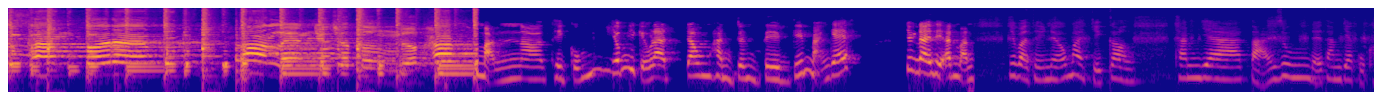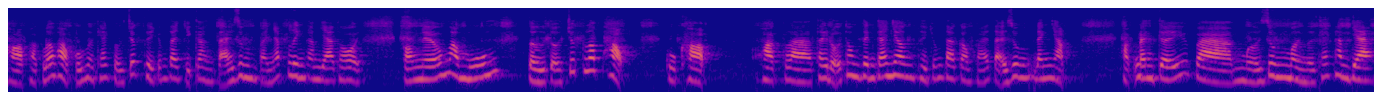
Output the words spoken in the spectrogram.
từ sáng tới đêm. Hát lên như chưa từng được hát. Mạnh à, thì cũng giống như kiểu là trong hành trình tìm kiếm bản ghép. Trước đây thì anh mạnh. Như vậy thì nếu mà chỉ cần tham gia tải Zoom để tham gia cuộc họp hoặc lớp học của người khác tổ chức thì chúng ta chỉ cần tải Zoom và nhấp link tham gia thôi. Còn nếu mà muốn tự tổ chức lớp học, cuộc họp hoặc là thay đổi thông tin cá nhân thì chúng ta cần phải tải Zoom đăng nhập hoặc đăng ký và mở Zoom mời người khác tham gia.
